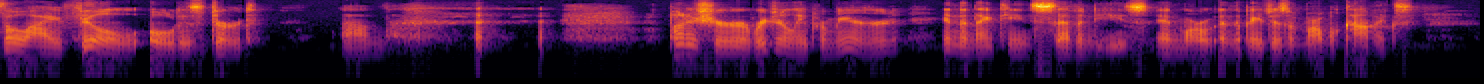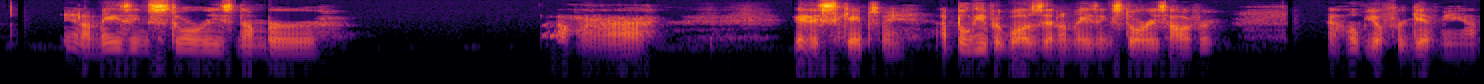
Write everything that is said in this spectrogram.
though I feel old as dirt, um, Punisher originally premiered in the 1970s in, Mar- in the pages of Marvel Comics. In Amazing Stories number. Uh, it escapes me. I believe it was in Amazing Stories, however. I hope you'll forgive me. I'm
